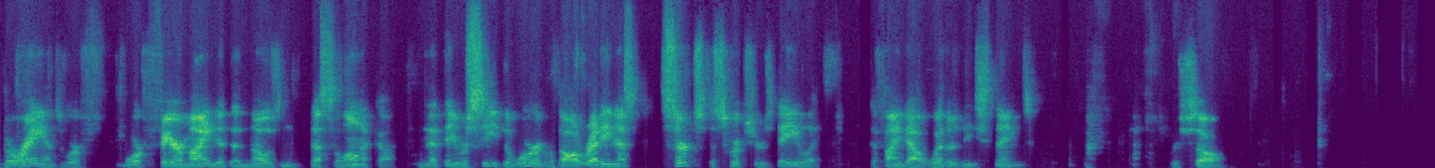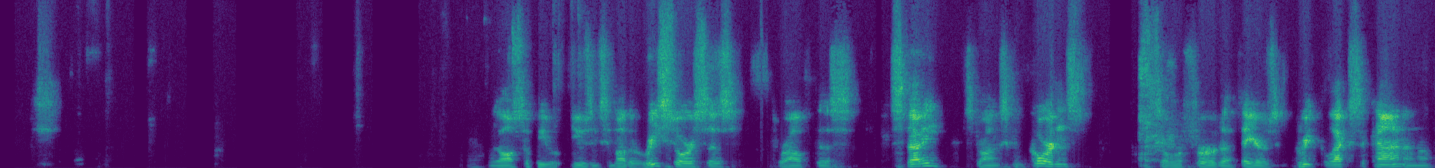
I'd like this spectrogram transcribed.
Bereans were more fair minded than those in Thessalonica, in that they received the word with all readiness, searched the scriptures daily to find out whether these things were so. We'll also be using some other resources throughout this study, Strong's Concordance. Also refer to Thayer's Greek lexicon, and I'll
